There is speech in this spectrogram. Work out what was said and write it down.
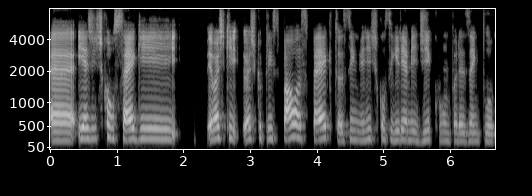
é, e a gente consegue eu acho que eu acho que o principal aspecto, assim, a gente conseguiria medir com, por exemplo,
